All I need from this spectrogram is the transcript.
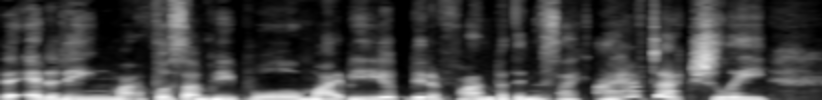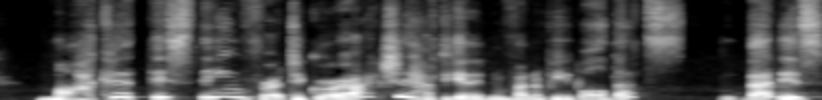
the editing might, for some people might be a bit of fun, but then it's like I have to actually market this thing for it to grow. I actually have to get it in front of people. That's that is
